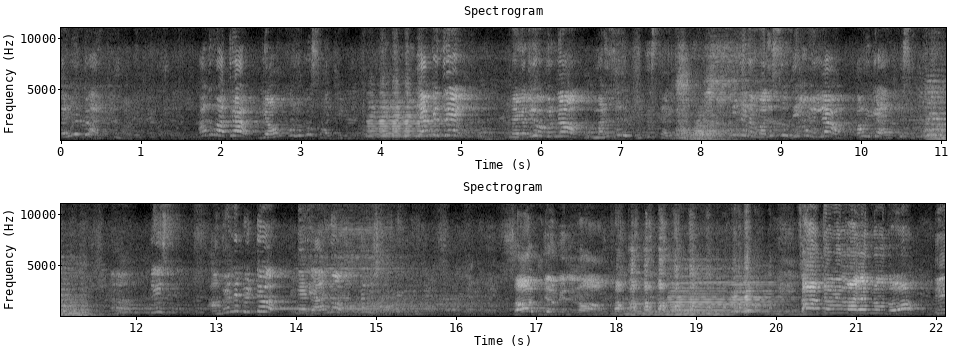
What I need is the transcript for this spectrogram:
ದಯವಿಟ್ಟು ಸಾಧ್ಯವಿಲ್ಲ. ಸಾಧ್ಯವಿಲ್ಲ ಎನ್ನುವುದು ಈ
